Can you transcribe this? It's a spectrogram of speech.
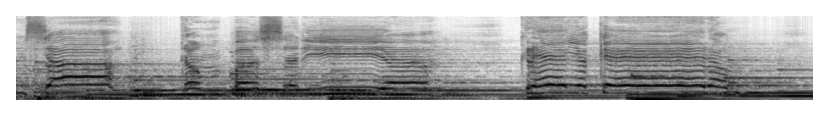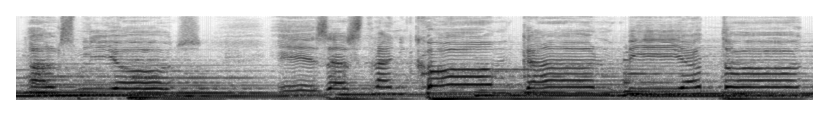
Pensar que em passaria. Creia que érem els millors. És estrany com canvia tot.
